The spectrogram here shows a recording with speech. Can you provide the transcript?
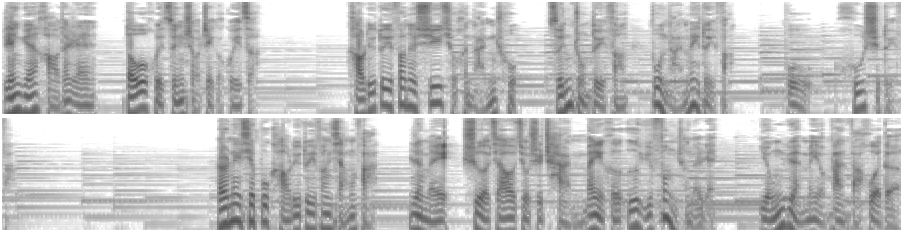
人缘好的人都会遵守这个规则。考虑对方的需求和难处，尊重对方，不难为对方，不忽视对方。而那些不考虑对方想法，认为社交就是谄媚和阿谀奉承的人，永远没有办法获得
